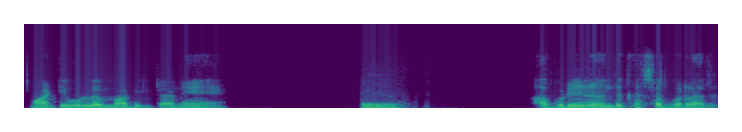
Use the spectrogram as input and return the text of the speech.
மாட்டி உள்ள மாட்டிக்கிட்டானே. அப்படின்னு வந்து கஷ்டப்படுறாரு.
